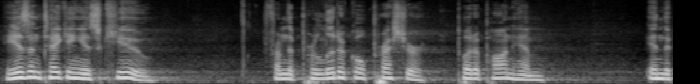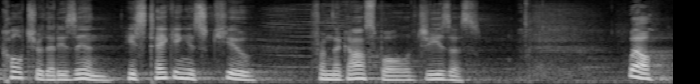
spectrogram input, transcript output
He isn't taking his cue from the political pressure put upon him in the culture that he's in. He's taking his cue from the gospel of Jesus. Well,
